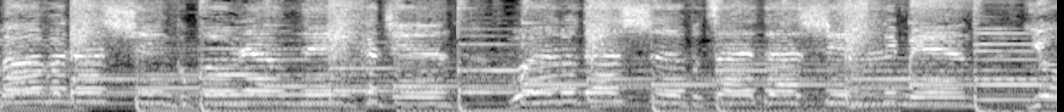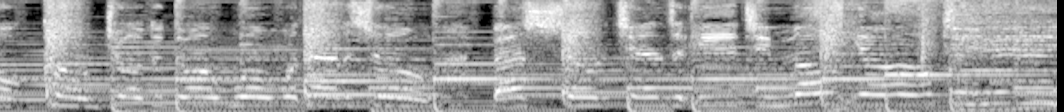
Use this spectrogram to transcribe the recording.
妈妈的辛苦不让你看见，温暖的食谱在她心里面。有空就多多握握她的手，把手牵着一起梦游。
